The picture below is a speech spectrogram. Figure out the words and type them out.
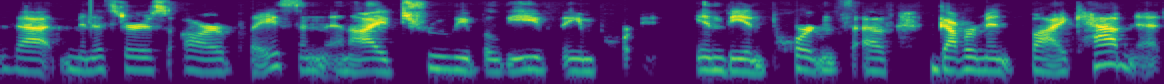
that ministers are placed, and, and I truly believe the important in the importance of government by cabinet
